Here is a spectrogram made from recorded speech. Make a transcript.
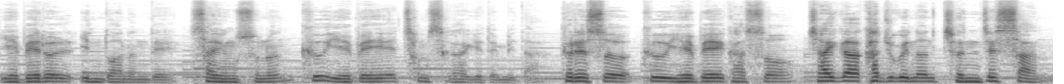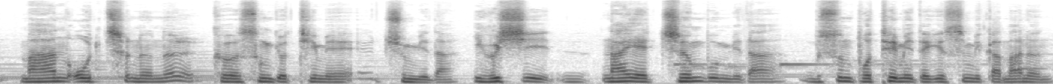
예배를 인도하는데 사형수는 그 예배에 참석하게 됩니다. 그래서 그 예배에 가서 자기가 가지고 있는 전 재산 15,000원을 그 선교팀에 줍니다. 이것이 나의 전부입니다. 무슨 보탬이 되겠습니까마는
